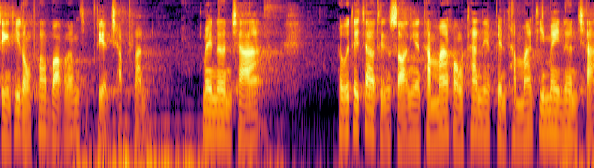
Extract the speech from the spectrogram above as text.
สิ่งที่หลวงพ่อบอกแล้วมันจะเปลี่ยนฉับพลัน ไม่เนิ่นช้า พระพุทธเจ้าถึงสอนไงธรรมะของท่านเนี่ยเป็นธรรมะที่ไม่เนิ่นช้า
